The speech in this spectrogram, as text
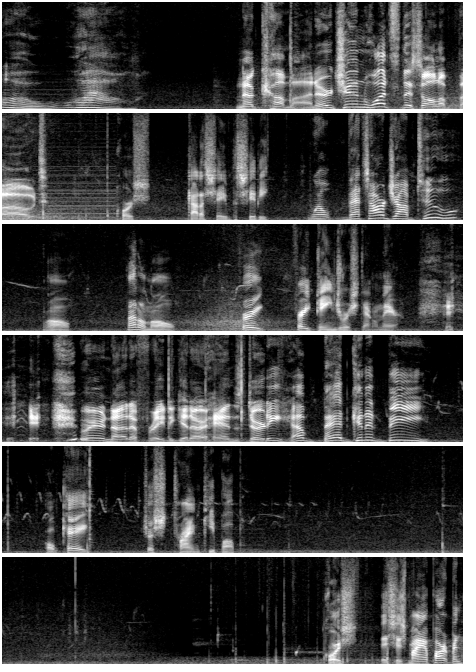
Oh, wow. Now come on, Urchin, what's this all about? Of course, gotta save the city. Well, that's our job too. Oh, I don't know. Very, very dangerous down there. We're not afraid to get our hands dirty. How bad can it be? Okay, just try and keep up. Of course, this is my apartment.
